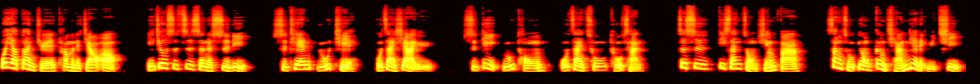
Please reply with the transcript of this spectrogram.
为要断绝他们的骄傲，也就是自身的势力，使天如铁，不再下雨；使地如铜，不再出土产。这是第三种刑罚。上主用更强烈的语气，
